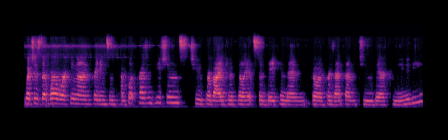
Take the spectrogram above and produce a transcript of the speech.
which is that we're working on creating some template presentations to provide to affiliates so they can then go and present them to their community.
